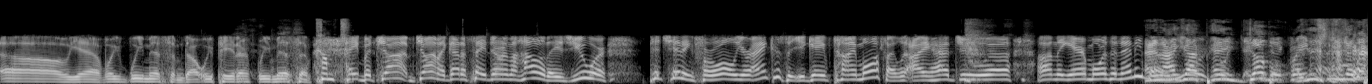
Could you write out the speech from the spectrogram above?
Oh yeah, we we miss him, don't we, Peter? We miss him. hey, but John, John, I got to say, during the holidays, you were pitch hitting for all your anchors that you gave time off. I, I had you uh, on the air more than anybody. and I You got were- paid you double. did a I great used to get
